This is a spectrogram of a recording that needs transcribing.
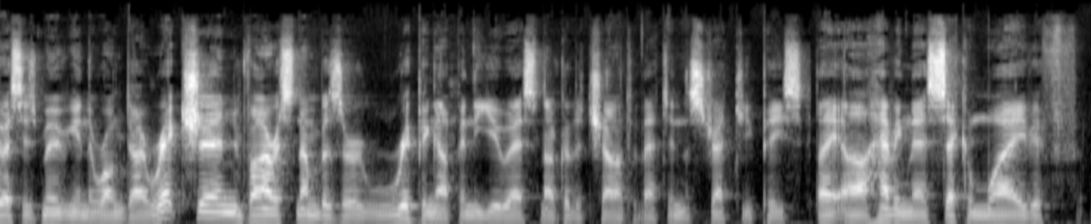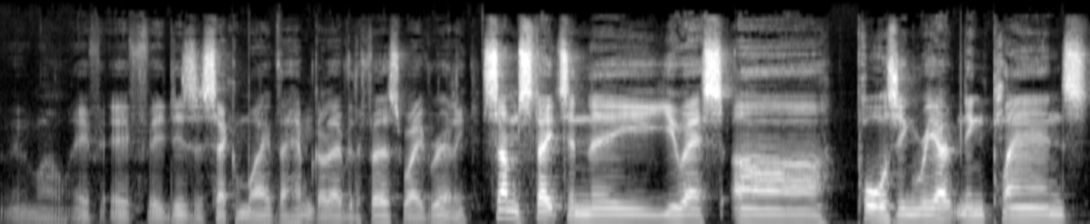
US is moving in the wrong direction. Virus numbers are ripping up in the US, and I've got a chart of that in the strategy piece. They are having their second wave, if well, if if it is a second wave, they haven't got over the first wave really. Some states in the US are pausing reopening plans.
